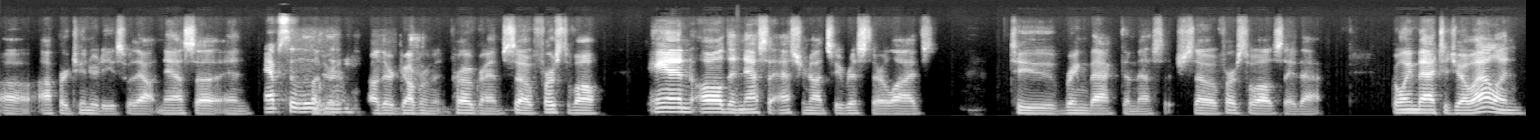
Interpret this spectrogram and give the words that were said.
uh, opportunities without NASA and absolutely other, other government programs. So first of all, and all the NASA astronauts who risked their lives to bring back the message. So first of all, I'll say that. Going back to Joe Allen,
